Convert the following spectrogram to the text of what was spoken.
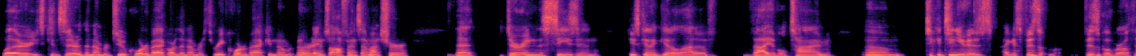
Whether he's considered the number two quarterback or the number three quarterback in Notre Dame's offense, I'm not sure that during the season he's going to get a lot of valuable time um, to continue his, I guess, physical physical growth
